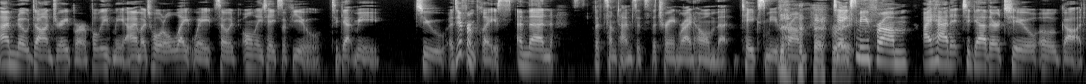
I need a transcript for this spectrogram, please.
I'm no Don Draper, believe me. I'm a total lightweight, so it only takes a few to get me to a different place, and then. But sometimes it's the train ride home that takes me from Right. takes me from I had it together to oh god.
